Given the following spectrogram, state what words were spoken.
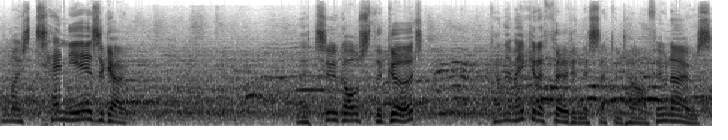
almost 10 years ago. They're two goals to the good. Can they make it a third in this second half? Who knows?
